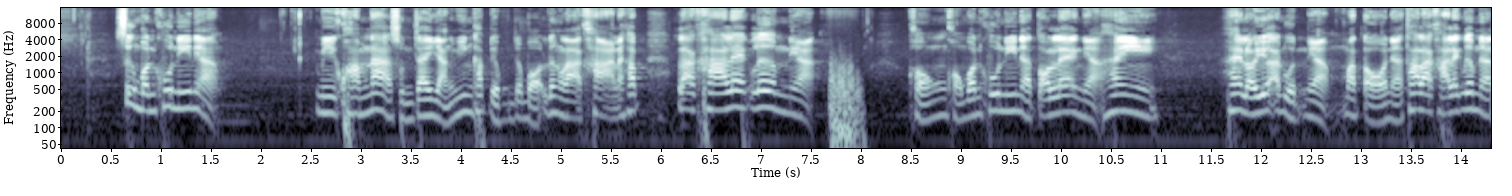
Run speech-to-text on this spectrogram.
1-0 ซึ่งบอลคู่นี้เนี่ย มีความน่าสนใจอย่างยิ่งครับ เดี๋ยวผมจะบอกเรื่องราคานะครับ ราคาแรกเริ่มเนี่ย ของของบอลคู่นี้เนี่ยตอนแรกเนี่ยให้ให้รอยัลอร์เวิร์ดเนี่ยมาต่อเนี่ยถ้าราคาแรกเริ่มเนี่ย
